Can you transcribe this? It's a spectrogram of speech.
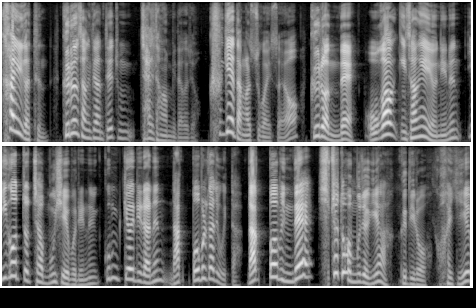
카일 같은 그런 상대한테 좀 잘 당합니다. 그죠? 크게 당할 수가 있어요. 그런데 오각 이상의 연희는 이것조차 무시해버리는 꿈결이라는 낙법을 가지고 있다. 낙법인데 10초 동안 무적이야. 그 뒤로. 와, 이게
